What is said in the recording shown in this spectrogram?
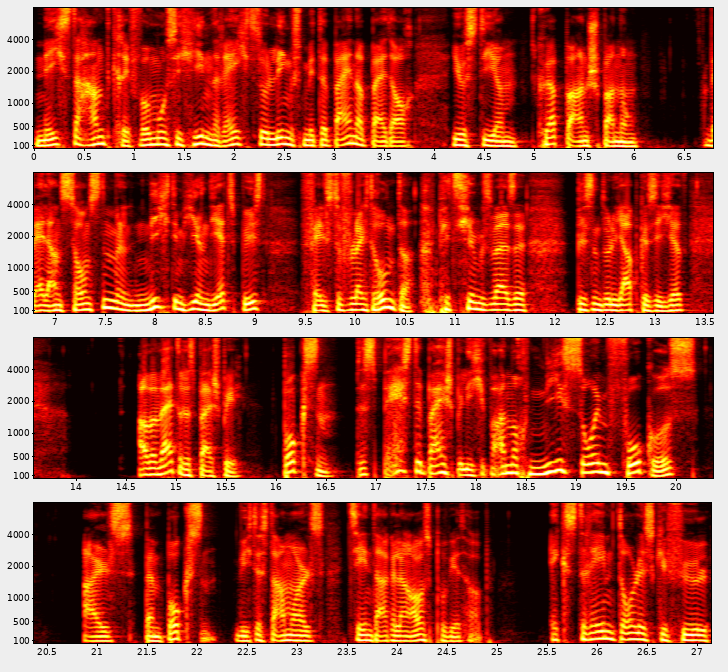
nächster Handgriff. Wo muss ich hin? Rechts oder links? Mit der Beinarbeit auch justieren. Körperanspannung. Weil ansonsten, wenn du nicht im Hier und Jetzt bist, fällst du vielleicht runter. Beziehungsweise bist natürlich abgesichert. Aber ein weiteres Beispiel. Boxen. Das beste Beispiel. Ich war noch nie so im Fokus als beim Boxen, wie ich das damals zehn Tage lang ausprobiert habe. Extrem tolles Gefühl.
